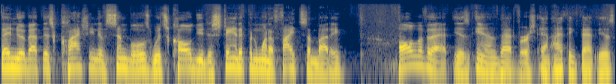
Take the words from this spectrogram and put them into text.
They knew about this clashing of cymbals, which called you to stand up and want to fight somebody. All of that is in that verse, and I think that is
